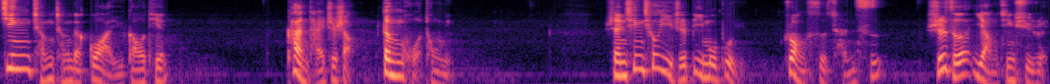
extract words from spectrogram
金澄澄的挂于高天。看台之上灯火通明。沈清秋一直闭目不语，状似沉思，实则养精蓄锐。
